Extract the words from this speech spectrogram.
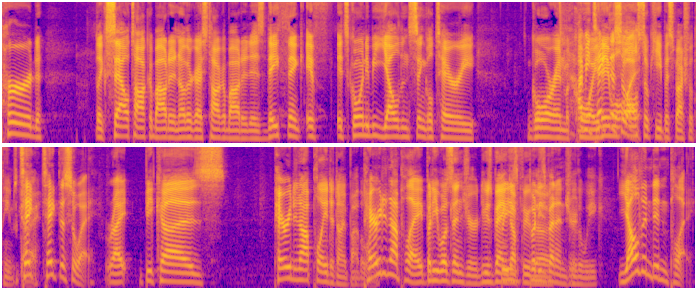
heard like Sal talk about it and other guys talk about it is they think if it's going to be Yeldon, Singletary, Gore, and McCoy, I mean, they will away. also keep a special teams guy. take take this away, right? Because Perry did not play tonight, by the way. Perry did not play, but he was injured. He was banged but up through but the he's been through injured. the week, Yeldon didn't play.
